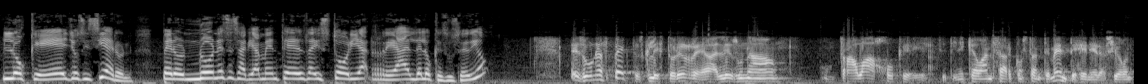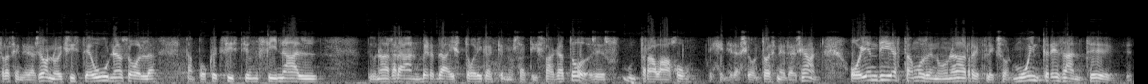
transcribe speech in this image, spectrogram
lo que ellos hicieron, pero no necesariamente es la historia real de lo que sucedió. Es un aspecto, es que la historia real es una un trabajo que se tiene que avanzar constantemente, generación tras generación. No existe una sola, tampoco existe un final de una gran verdad histórica que nos satisfaga a todos. Es un trabajo de generación tras generación. Hoy en día estamos en una reflexión muy interesante de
